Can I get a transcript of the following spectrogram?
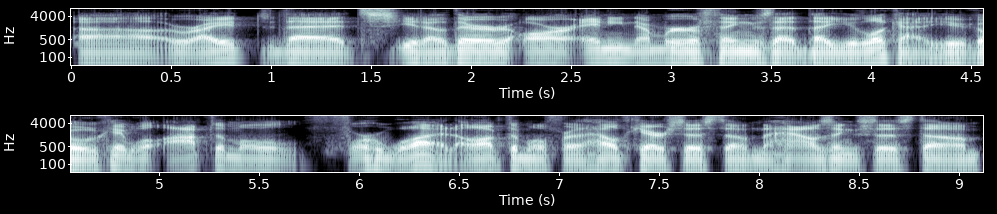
uh, right? That you know there are any number of things that that you look at. You go, okay, well, optimal for what? Optimal for the healthcare system, the housing system,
